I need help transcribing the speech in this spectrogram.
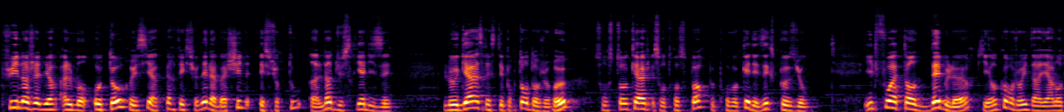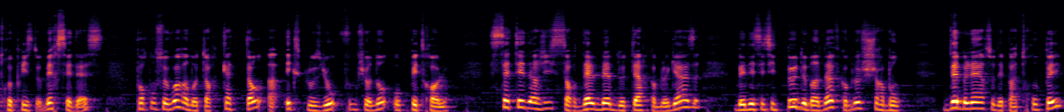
puis l'ingénieur allemand Otto réussit à perfectionner la machine et surtout à l'industrialiser. Le gaz restait pourtant dangereux, son stockage et son transport peuvent provoquer des explosions. Il faut attendre Daimler, qui est encore aujourd'hui derrière l'entreprise de Mercedes, pour concevoir un moteur 4 temps à explosion fonctionnant au pétrole. Cette énergie sort d'elle-même de terre comme le gaz, mais nécessite peu de main-d'œuvre comme le charbon. Daimler se n'est pas trompé,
